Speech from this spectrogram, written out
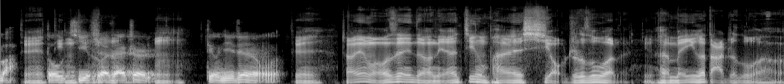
吧，对，都集合在这里，嗯，顶级阵容了。对，张艺谋这两年净拍小制作了，你看没一个大制作啊，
